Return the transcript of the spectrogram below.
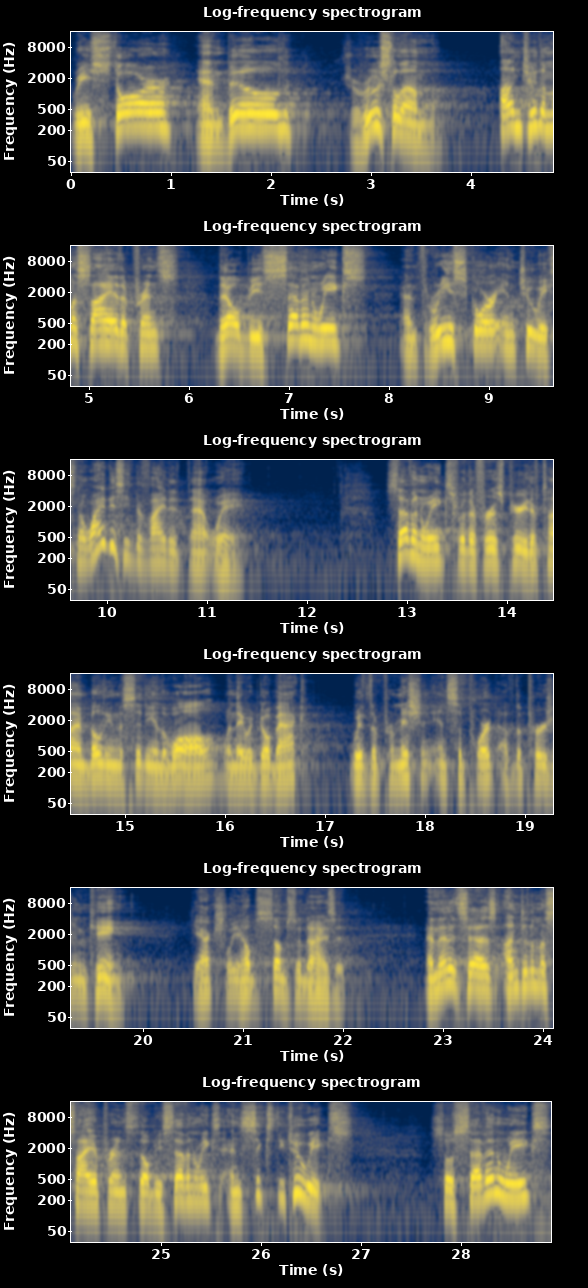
restore and build Jerusalem unto the Messiah the Prince, there'll be seven weeks and three score in two weeks. Now, why does he divide it that way? Seven weeks for the first period of time building the city and the wall when they would go back with the permission and support of the Persian king. He actually helped subsidize it. And then it says, Unto the Messiah Prince, there'll be seven weeks and 62 weeks. So seven weeks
